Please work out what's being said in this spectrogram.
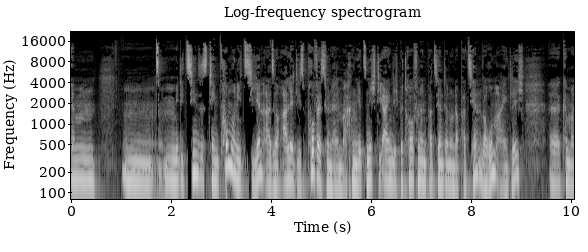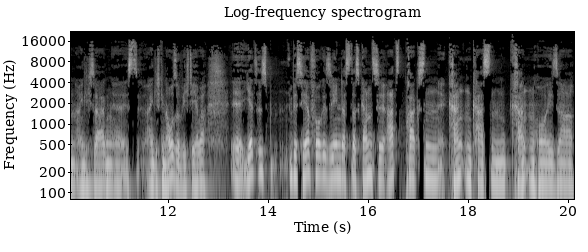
im, Medizinsystem kommunizieren, also alle, die es professionell machen, jetzt nicht die eigentlich betroffenen Patientinnen oder Patienten. Warum eigentlich? Äh, kann man eigentlich sagen, äh, ist eigentlich genauso wichtig. Aber äh, jetzt ist bisher vorgesehen, dass das ganze Arztpraxen, Krankenkassen, Krankenhäuser,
